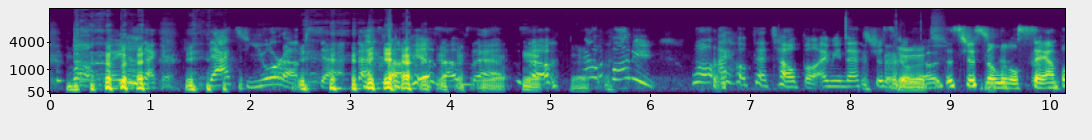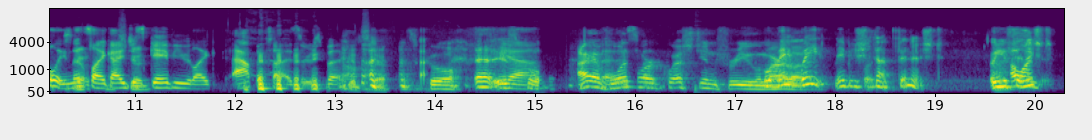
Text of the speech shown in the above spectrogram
well, wait a second. That's your upset. That's not his upset. Yeah, so, yeah, how funny. Well, I hope that's helpful. I mean, that's just yeah, you know, that's just a little sampling. That's like I just good. gave you like appetizers, but that's cool. Uh, that is yeah. cool. I have that one more fun. question for you, Marla. Well, wait, wait, maybe she's not finished. Are you oh, finished? Oh,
